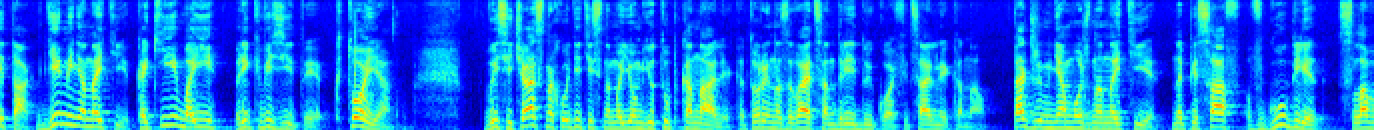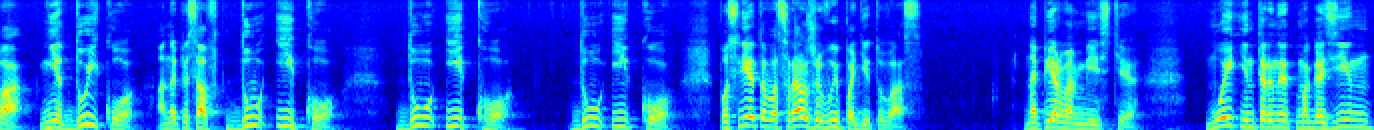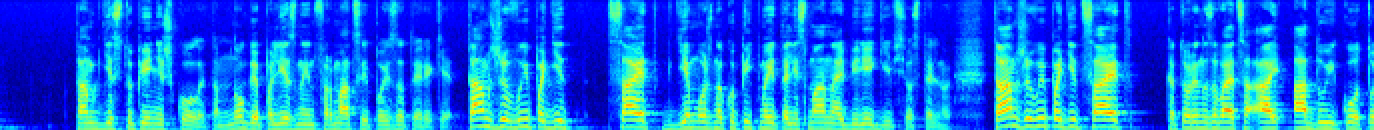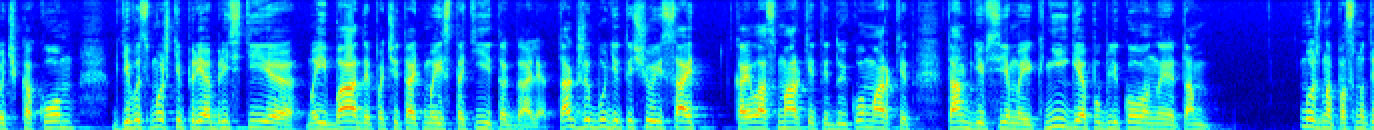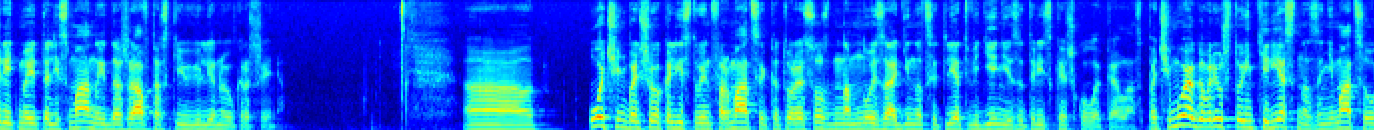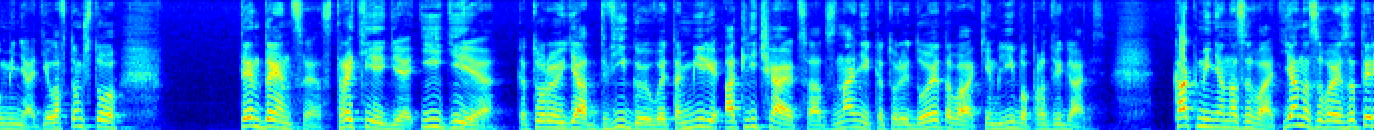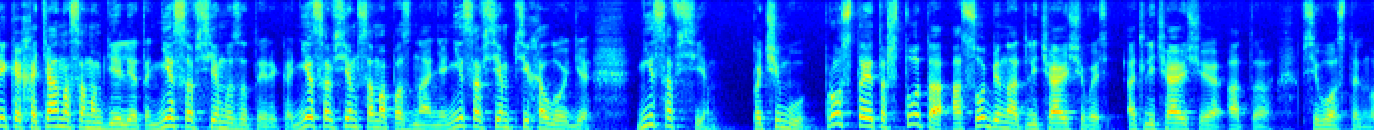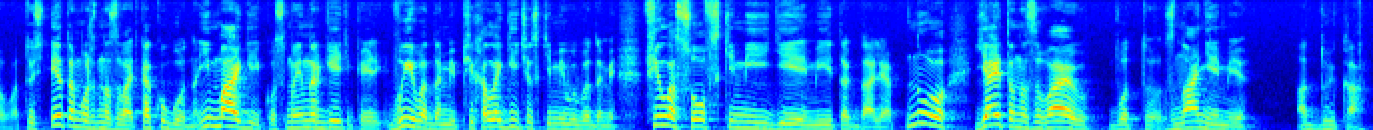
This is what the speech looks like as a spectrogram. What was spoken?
Итак, где меня найти? Какие мои реквизиты? Кто я? Вы сейчас находитесь на моем YouTube канале, который называется Андрей Дуйко, официальный канал. Также меня можно найти, написав в гугле слова не Дуйко, а написав Дуико. Дуико. Дуико. После этого сразу же выпадет у вас на первом месте мой интернет-магазин, там где ступени школы, там много полезной информации по эзотерике. Там же выпадет сайт, где можно купить мои талисманы, обереги и все остальное. Там же выпадет сайт, который называется aduiko.com, где вы сможете приобрести мои БАДы, почитать мои статьи и так далее. Также будет еще и сайт Кайлас Маркет и Дуйко Маркет, там где все мои книги опубликованы, там можно посмотреть мои талисманы и даже авторские ювелирные украшения. А, очень большое количество информации, которая создана мной за 11 лет ведения эзотерической школы Кайлас. Почему я говорю, что интересно заниматься у меня? Дело в том, что тенденция, стратегия идея, которую я двигаю в этом мире, отличаются от знаний, которые до этого кем-либо продвигались. Как меня называть? Я называю эзотерикой, хотя на самом деле это не совсем эзотерика, не совсем самопознание, не совсем психология, не совсем. Почему? Просто это что-то особенно отличающееся, отличающее от э, всего остального. То есть это можно назвать как угодно. И магией, космоэнергетикой, выводами, психологическими выводами, философскими идеями и так далее. Но я это называю вот знаниями от дуйка.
